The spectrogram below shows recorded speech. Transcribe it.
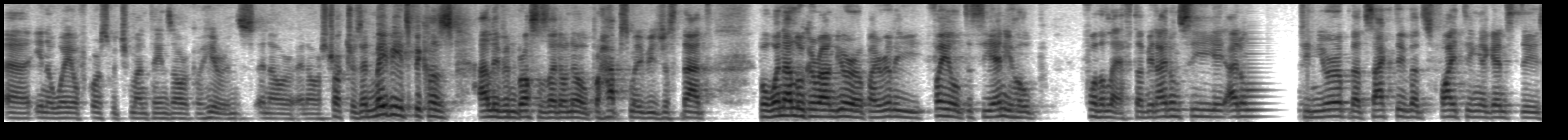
uh, in a way, of course, which maintains our coherence and our and our structures. And maybe it's because I live in Brussels, I don't know, perhaps maybe just that. But when I look around Europe, I really fail to see any hope for the left. I mean, I don't see, I don't in Europe that's active, that's fighting against the,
